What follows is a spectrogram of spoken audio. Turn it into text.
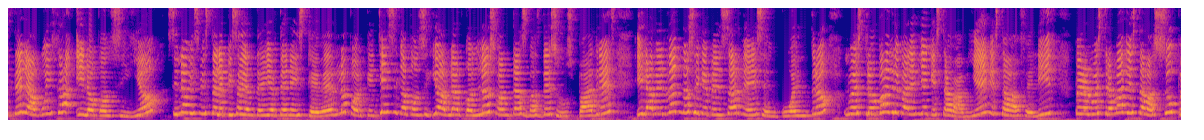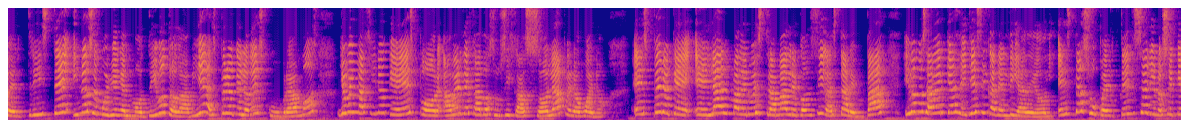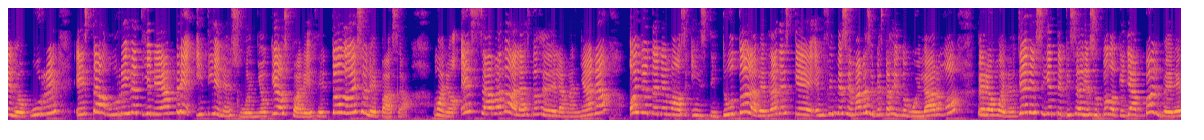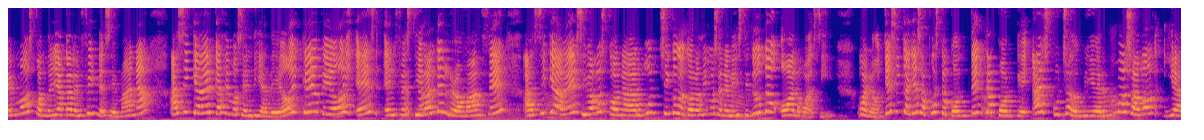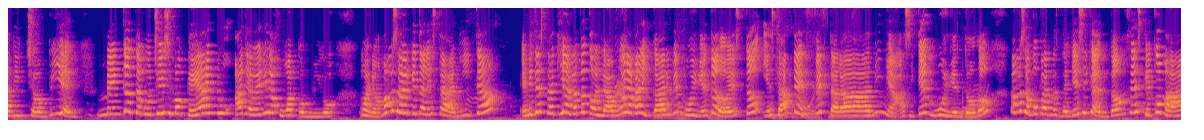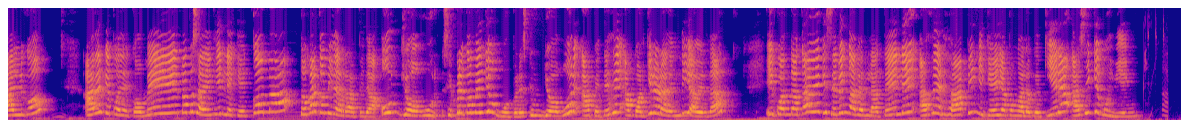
de la Ouija y lo consiguió. Si no habéis visto el episodio anterior tenéis que verlo porque Jessica consiguió hablar con los fantasmas de sus padres y la verdad no sé qué pensar de ese encuentro. Nuestro padre parecía que estaba bien, estaba feliz, pero nuestra madre estaba súper triste y no sé muy bien el motivo todavía. Espero que lo descubramos. Yo me imagino que es por haber dejado a sus hijas sola, pero bueno, espero que el alma de nuestra madre consiga estar en paz y vamos a ver qué hace Jessica en el día de hoy. Está súper tensa, yo no sé qué le ocurre, está aburrida, tiene hambre y tiene sueño. ¿Qué os parece? Todo eso le pasa. Bueno, es sábado a las 12 de la mañana. Hoy no tenemos instituto, la verdad es que el fin de semana se me está haciendo muy largo, pero bueno, ya en el siguiente episodio supongo que ya volveremos cuando ya acabe el fin de semana. Así que a ver qué hacemos el día de hoy. Creo que hoy es el Festival del Romance. Así que a ver si vamos con algún chico que conocimos en el instituto o algo así. Bueno, Jessica ya se ha puesto contenta porque ha escuchado mi hermosa voz y ha dicho, bien, me encanta muchísimo que Ainu haya venido a jugar conmigo. Bueno, vamos a ver qué tal está Anita. Anita está aquí hablando con la abuela Mari Carmen, muy bien todo esto, y está perfecta la niña, así que muy bien todo. Vamos a ocuparnos de Jessica entonces, que coma algo. A ver qué puede comer. Vamos a decirle que coma, tomar comida rápida, un yogur. Siempre come yogur, pero es que un yogur apetece a cualquier hora del día, ¿verdad? Y cuando acabe que se venga a ver la tele, hacer zapping y que ella ponga lo que quiera, así que muy bien.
